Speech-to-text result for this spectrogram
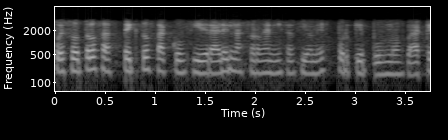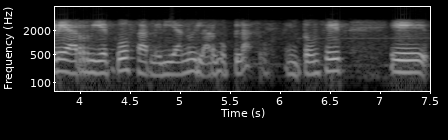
pues otros aspectos a considerar en las organizaciones porque pues nos va a crear riesgos a mediano y largo plazo. Entonces, eh,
